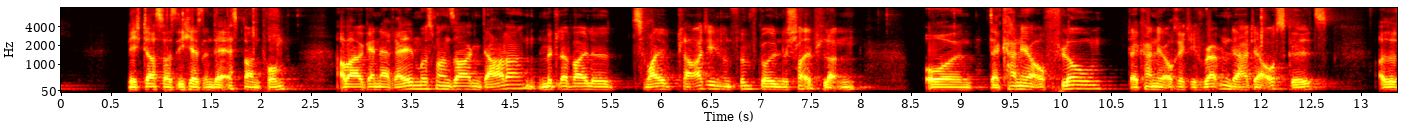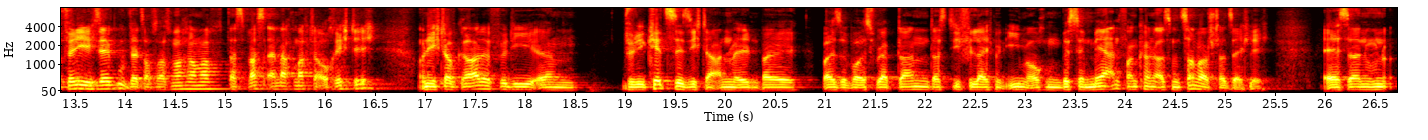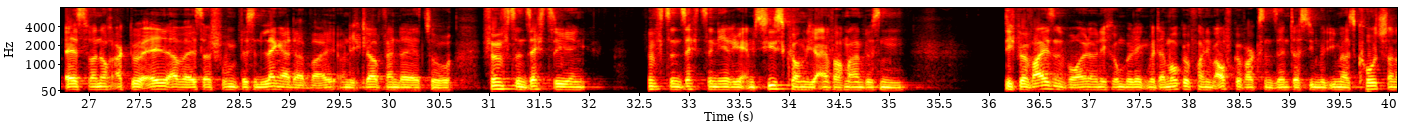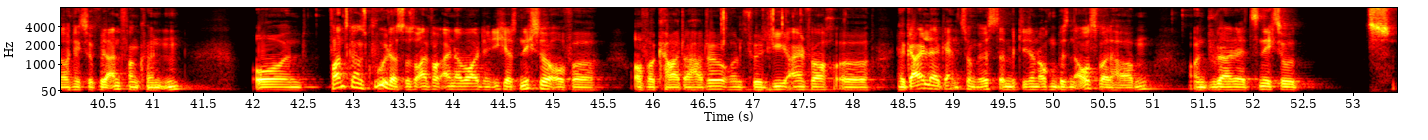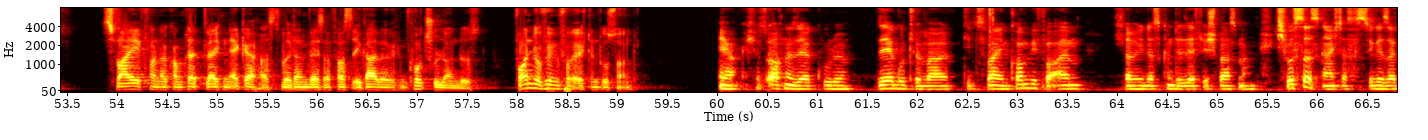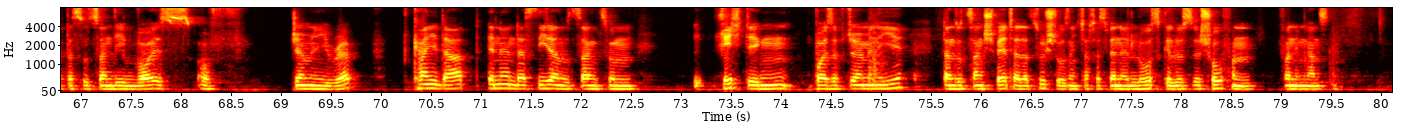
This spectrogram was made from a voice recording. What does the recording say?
nicht das, was ich jetzt in der S-Bahn pump. Aber generell muss man sagen, Dardan mittlerweile zwei Platin und fünf goldene Schallplatten. Und der kann ja auch flown, der kann ja auch richtig rappen, der hat ja auch Skills. Also finde ich sehr gut, wenn es auf das macht, das, was er macht, macht er auch richtig. Und ich glaube gerade für die ähm, für die Kids, die sich da anmelden bei, bei The Voice Rap dann, dass die vielleicht mit ihm auch ein bisschen mehr anfangen können als mit Savage tatsächlich. Er ist ja nun, er ist zwar noch aktuell, aber er ist ja schon ein bisschen länger dabei. Und ich glaube, wenn da jetzt so 15, 16, 15, 16-jährige MCs kommen, die einfach mal ein bisschen sich beweisen wollen und nicht unbedingt mit der Mucke von ihm aufgewachsen sind, dass die mit ihm als Coach dann auch nicht so viel anfangen könnten. Und fand es ganz cool, dass das einfach einer war, den ich jetzt nicht so auf der auf der Karte hatte und für die einfach äh, eine geile Ergänzung ist, damit die dann auch ein bisschen Auswahl haben und du da jetzt nicht so zwei von der komplett gleichen Ecke hast, weil dann wäre es ja fast egal, bei welchem Coach du landest. Fand ich auf jeden Fall echt interessant. Ja, ich finde es auch eine sehr coole, sehr gute Wahl. Die zwei in Kombi vor allem. Ich glaube, das könnte sehr viel Spaß machen. Ich wusste das gar nicht, das hast du gesagt, dass sozusagen die Voice of Germany Rap KandidatInnen, dass die dann sozusagen zum richtigen Voice of Germany dann sozusagen später dazustoßen. Ich dachte, das wäre eine losgelöste Show von, von dem Ganzen.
